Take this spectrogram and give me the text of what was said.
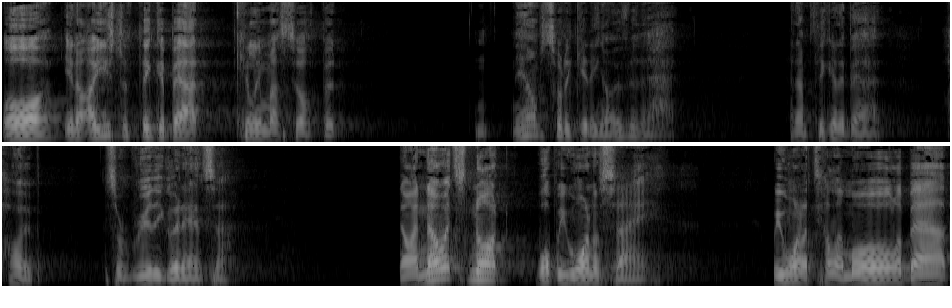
Or, you know, I used to think about killing myself, but now I'm sort of getting over that. And I'm thinking about hope. It's a really good answer. Now, I know it's not what we want to say. We want to tell them all about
